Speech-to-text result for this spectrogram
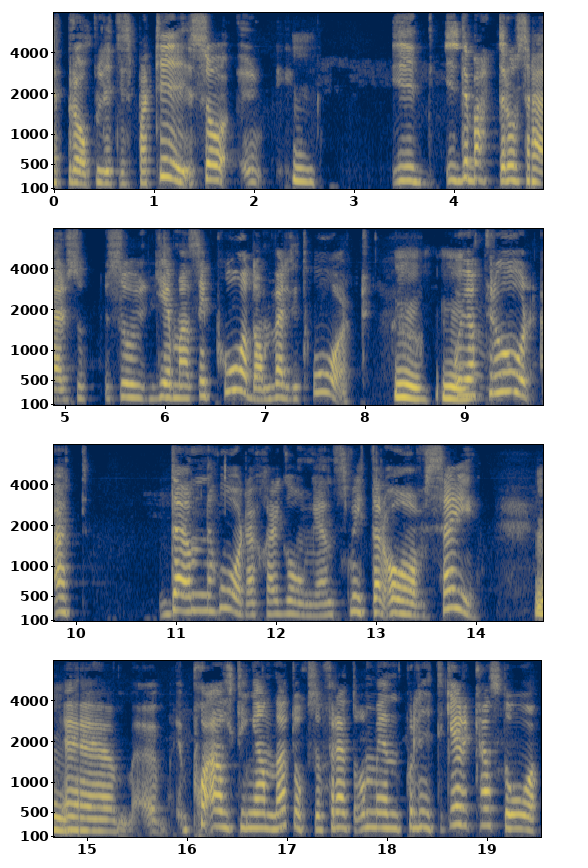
ett bra politiskt parti så eh, Mm. i, i debatter och så här så, så ger man sig på dem väldigt hårt. Mm. Mm. Och jag tror att den hårda jargongen smittar av sig Mm. eh, på allting annat också. För att om en politiker kan stå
